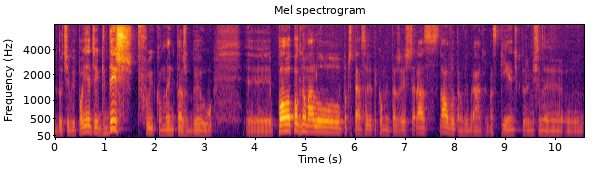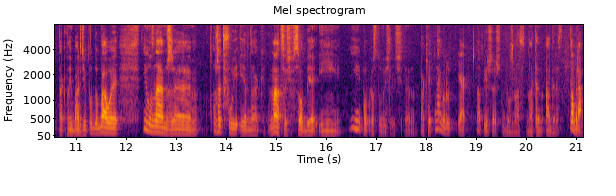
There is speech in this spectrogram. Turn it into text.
do Ciebie pojedzie, gdyż Twój komentarz był po, po Gnomalu. Poczytałem sobie te komentarze jeszcze raz. Znowu tam wybrałem chyba z pięć, które mi się y, y, tak najbardziej podobały i uznałem, że, że Twój jednak ma coś w sobie i, i po prostu wyślę Ci ten pakiet nagród, jak napiszesz do nas na ten adres. Dobra,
